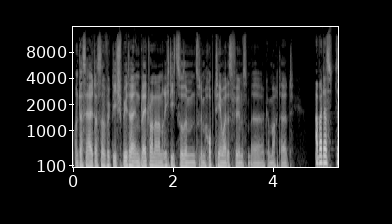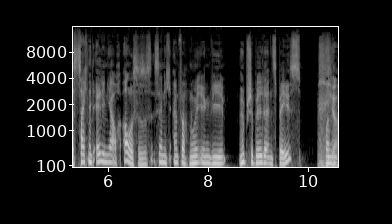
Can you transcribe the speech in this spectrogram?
und dass er halt das dann wirklich später in Blade Runner dann richtig zu dem, zu dem Hauptthema des Films äh, gemacht hat. Aber das, das zeichnet Alien ja auch aus. Also es ist ja nicht einfach nur irgendwie hübsche Bilder in Space und, Ja.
